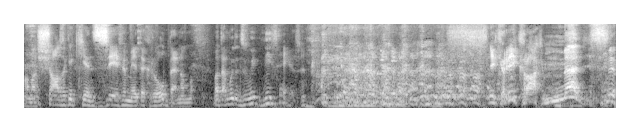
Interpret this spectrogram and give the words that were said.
Maar een chance dat ik geen 7 meter groot ben. Om, want dat moet het zoiets niet zeggen. Hè. ik riek graag mens.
